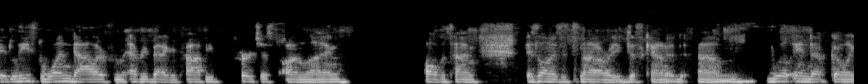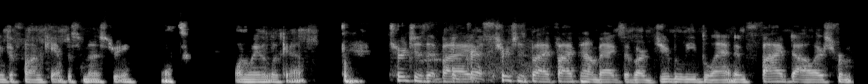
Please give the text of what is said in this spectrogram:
at least one dollar from every bag of coffee purchased online all the time, as long as it's not already discounted, um, will end up going to fund campus ministry. That's one way to look at. it. Churches that buy Chris. churches buy five pound bags of our Jubilee blend, and five dollars from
